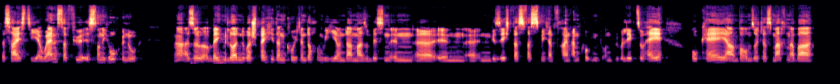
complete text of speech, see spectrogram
Das heißt, die Awareness dafür ist noch nicht hoch genug. Ja, also wenn ich mit Leuten drüber spreche, dann gucke ich dann doch irgendwie hier und da mal so ein bisschen in, äh, in, äh, in ein Gesicht, was, was mich dann Fragen anguckt und überlegt so, hey, okay, ja, und warum soll ich das machen? Aber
